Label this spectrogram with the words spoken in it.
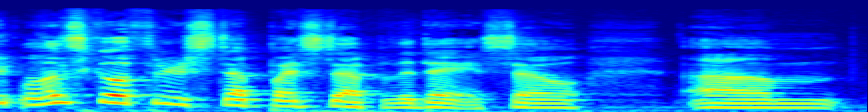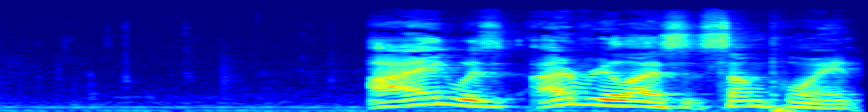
well, let's go through step by step of the day. So, um, I was I realized at some point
